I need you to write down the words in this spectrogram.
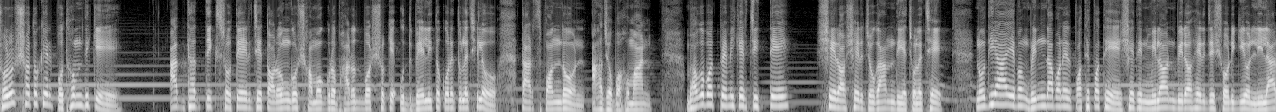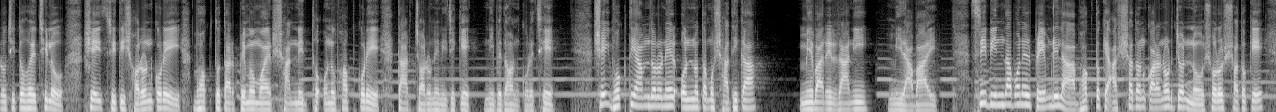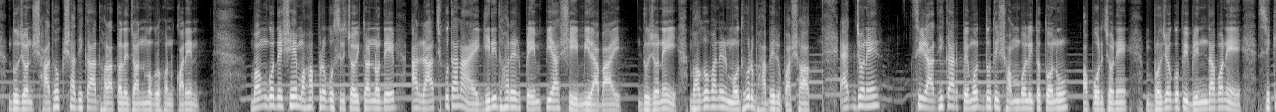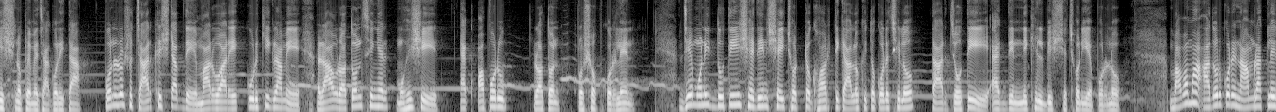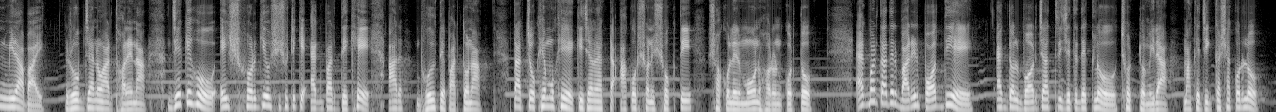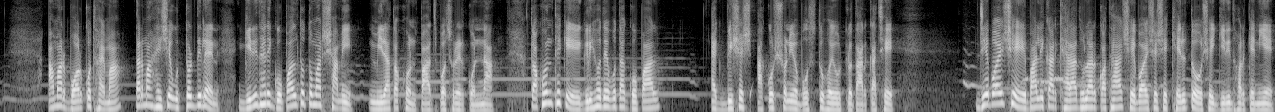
ষোড়শ শতকের প্রথম দিকে আধ্যাত্মিক স্রোতের যে তরঙ্গ সমগ্র ভারতবর্ষকে উদ্বেলিত করে তুলেছিল, তার স্পন্দন আজও বহমান। ভগবত প্রেমিকের চিত্তে সে রসের যোগান দিয়ে চলেছে। নদিয়া এবং বৃন্দাবনের পথে পথে সেদিন মিলন বিরহের যে স্বর্গীয় লীলা রচিত হয়েছিল, সেই স্মৃতি স্মরণ করেই ভক্ত তার প্রেমময়ের সান্নিধ্য অনুভব করে তার চরণে নিজেকে নিবেদন করেছে। সেই ভক্তি আন্দোলনের অন্যতম সাধিকা মেবারের রানী মীরাবাই। শ্রী বৃন্দাবনের প্রেমলীলা ভক্তকে আস্বাদন করানোর জন্য ষোড়শ শতকে দুজন সাধক সাধিকা ধরাতলে জন্মগ্রহণ করেন। বঙ্গদেশে মহাপ্রভু শ্রী চৈতন্যদেব আর রাজপুতানায় গিরিধরের প্রেম পিয়াসী মীরাবাই। দুজনেই ভগবানের মধুর ভাবের উপাসক। একজনের শ্রী রাধিকার প্রেমোদ্যুতি সম্বলিত তনু অপরজনে ব্রজগোপী বৃন্দাবনে শ্রীকৃষ্ণ প্রেমে জাগরিতা। পনেরোশো চার খ্রিস্টাব্দে মারোয়ারে কুর্কি গ্রামে রাও রতন সিংয়ের মহিষীর এক অপরূপ রতন প্রসব করলেন। যে মণিদ্যুতি সেদিন সেই ছোট্ট ঘরটিকে আলোকিত করেছিল, তার জ্যোতি একদিন নিখিল বিশ্বে ছড়িয়ে পড়ল। বাবা মা আদর করে নাম রাখলেন মীরাবাই। রূপ যেন আর ধরে না, যে কেহ এই স্বর্গীয় শিশুটিকে একবার দেখে আর ভুলতে পারত না। তার চোখে মুখে কি যেন একটা আকর্ষণী শক্তি সকলের মন হরণ করত। একবার তাদের বাড়ির পথ দিয়ে একদল বরযাত্রী যেতে দেখল ছোট্ট মীরা মাকে জিজ্ঞাসা করল, আমার বর কোথায় মা? তার মা হেসে উত্তর দিলেন, গিরিধারী গোপাল তো তোমার স্বামী। মীরা তখন পাঁচ বছরের কন্যা। তখন থেকে গৃহদেবতা গোপাল এক বিশেষ আকর্ষণীয় বস্তু হয়ে উঠল তার কাছে। যে বয়সে বালিকার খেলাধুলার কথা সে বয়সে সে খেলতো সেই গিরিধরকে নিয়ে।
